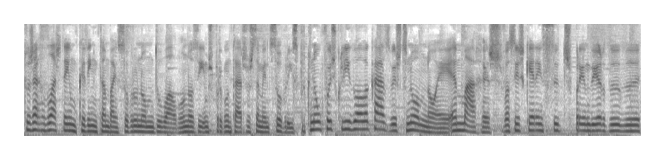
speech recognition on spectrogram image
Tu já revelaste aí um bocadinho também sobre o nome do álbum. Nós íamos perguntar justamente sobre isso, porque não foi escolhido ao acaso este nome, não é? Amarras. Vocês querem se desprender de, de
